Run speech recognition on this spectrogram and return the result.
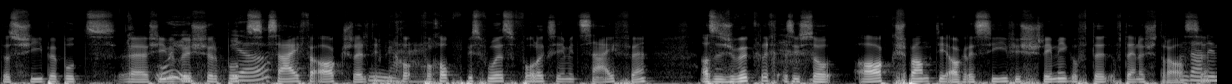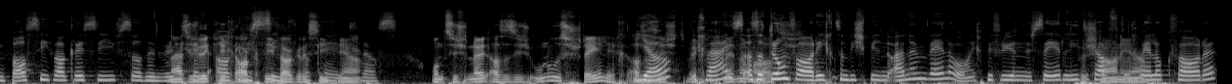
das Scheibenputz, äh, Scheibenwischerputz ja. Seife angestellt. Ich bin Nein. von Kopf bis Fuß voll mit Seife. Also es ist wirklich, es ist so angespannte, aggressive Stimmung auf, de, auf diesen Und auch Straßen. nicht passiv-aggressiv, sondern wirklich Nein, es ist wirklich aktiv-aggressiv, okay, ja. Krass. Und es ist nicht, also es ist unausstehlich. Also ja, ist ich nicht Also darum fahre ich zum Beispiel auch nicht im Velo. Ich bin früher sehr leidenschaftlich ja. Velo gefahren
